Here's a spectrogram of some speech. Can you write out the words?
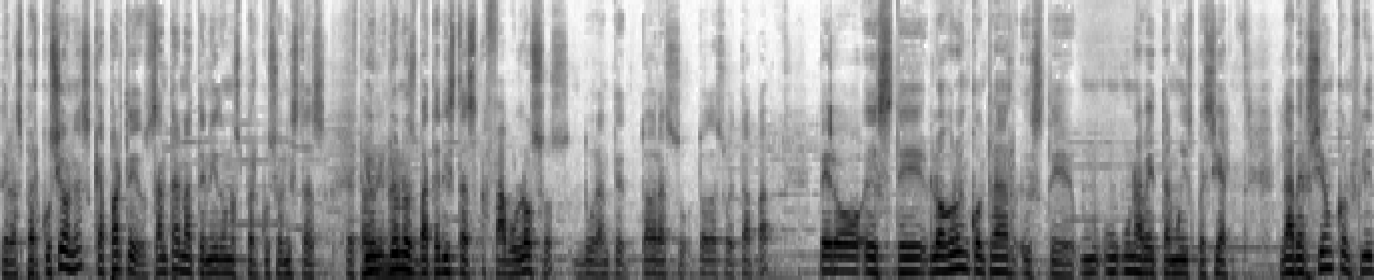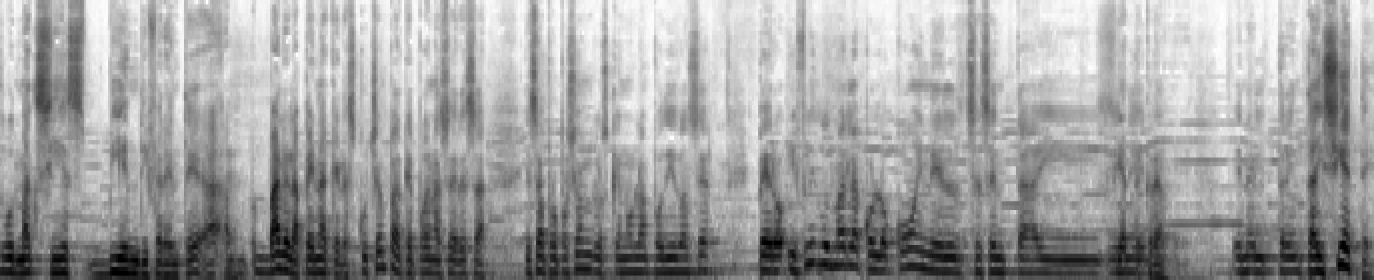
de las percusiones, que aparte Santana ha tenido unos percusionistas y, unos bateristas fabulosos durante toda su, toda su etapa pero este logró encontrar este una beta muy especial. La versión con Fleetwood Mac sí es bien diferente. Ah, vale la pena que la escuchen para que puedan hacer esa, esa proporción los que no lo han podido hacer. Pero, y Fleetwood Mac la colocó en el 67, creo. En el 37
